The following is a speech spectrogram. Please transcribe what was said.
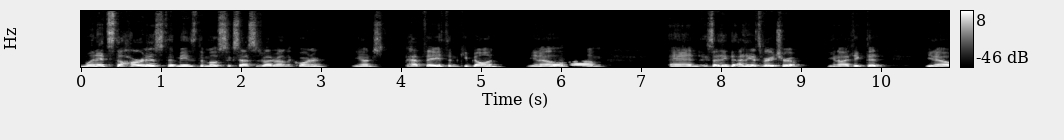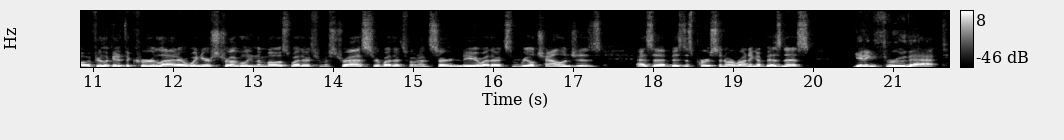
when it's the hardest, that means the most success is right around the corner. You know, just have faith and keep going. You know, mm-hmm. um, and because I think that, I think that's very true. You know, I think that you know if you're looking at the career ladder, when you're struggling the most, whether it's from a stress or whether it's from an uncertainty or whether it's some real challenges as a business person or running a business, getting through that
